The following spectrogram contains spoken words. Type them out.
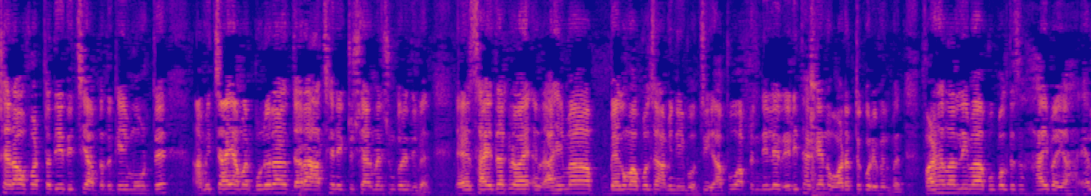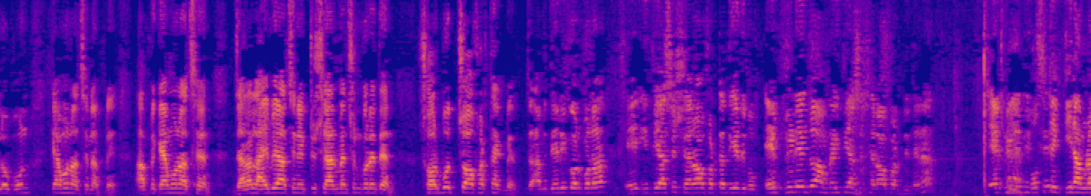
সেরা অফারটা দিয়ে দিচ্ছি আপনাদেরকে এই মুহূর্তে। আমি চাই আমার বোনেরা যারা আছেন একটু শেয়ার মেনশন করে দিবেন। সাইদা রাহিমা বেগম আপু বলছেন আমি নিব। জি আপু আপনি নিলে রেডি থাকেন অর্ডারটা করে ফেলবেন। ফারহান লিমা আপু বলতেছেন হাই ভাইয়া হ্যালো বোন কেমন আছেন আপনি? আপনি কেমন আছেন? যারা লাইভে আছেন একটু শেয়ার মেনশন করে দেন। সর্বোচ্চ অফার থাকবে। আমি দেরি করব না এই ইতিহাসে সেরা অফারটা দিয়ে দিব। এভরিডে তো আমরা ইতিহাসে সেরা অফার দিতে না? হ্যাঁ, প্রত্যেক দিন আমরা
